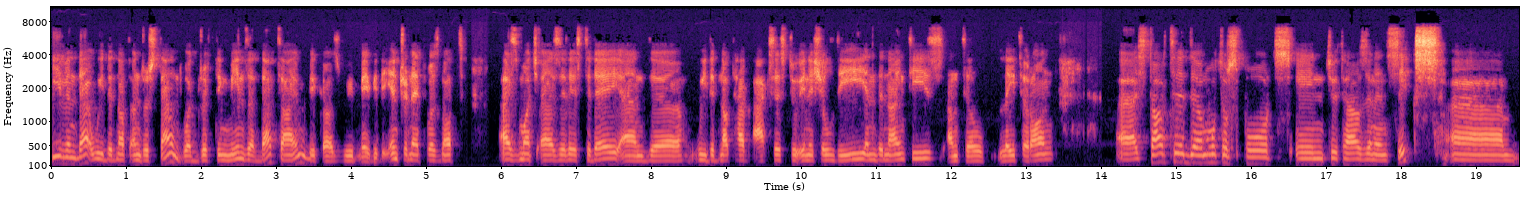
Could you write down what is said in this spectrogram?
Even that we did not understand what drifting means at that time because we maybe the internet was not as much as it is today, and uh, we did not have access to Initial D in the 90s until later on. I started uh, motorsports in 2006, um,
